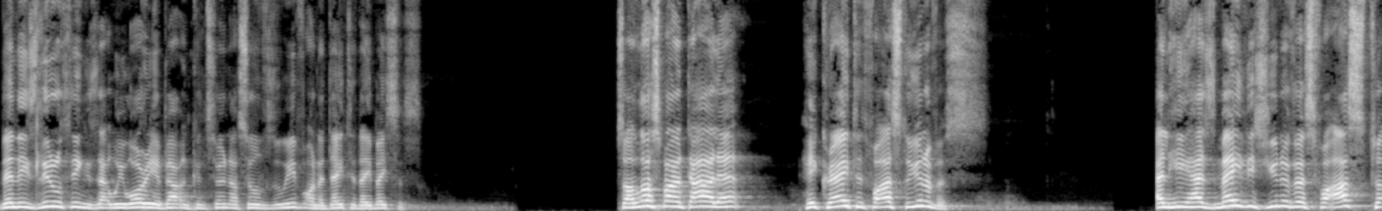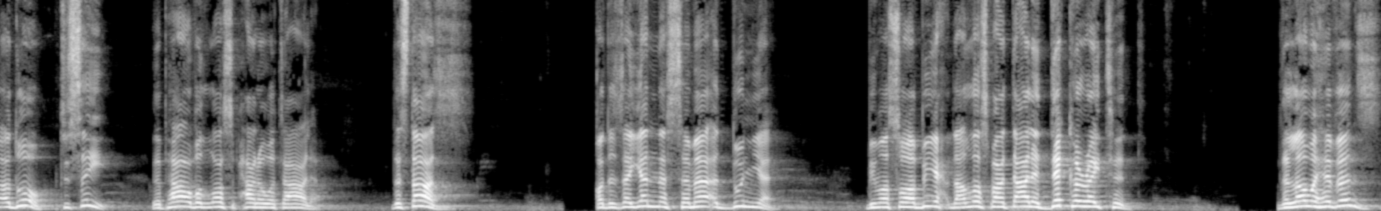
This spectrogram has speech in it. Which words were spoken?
than these little things that we worry about and concern ourselves with on a day to day basis. So Allah subhanahu wa ta'ala, He created for us the universe. And He has made this universe for us to adore, to see the power of Allah subhanahu wa ta'ala. The stars. قد زينا السماء الدنيا bimasabih that Allah subhanahu wa ta'ala decorated the lower heavens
